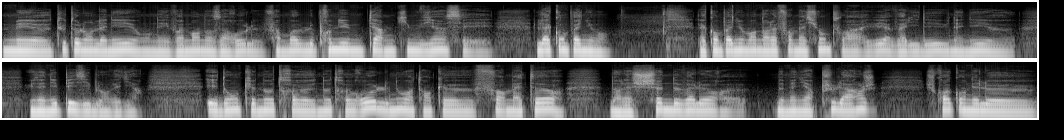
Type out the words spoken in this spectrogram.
Mais euh, tout au long de l'année, on est vraiment dans un rôle. Enfin, moi, le premier terme qui me vient, c'est l'accompagnement. L'accompagnement dans la formation pour arriver à valider une année, une année paisible, on va dire. Et donc, notre, notre rôle, nous, en tant que formateurs, dans la chaîne de valeur de manière plus large, je crois qu'on est le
